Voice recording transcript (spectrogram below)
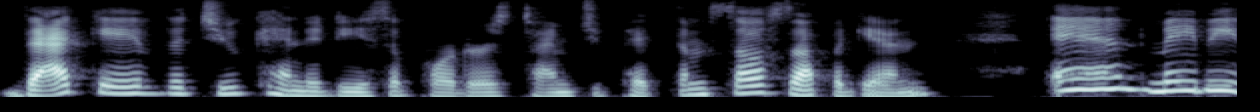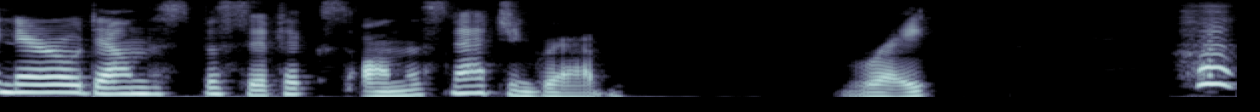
That gave the two Kennedy supporters time to pick themselves up again and maybe narrow down the specifics on the snatch and grab. Right? Huh.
